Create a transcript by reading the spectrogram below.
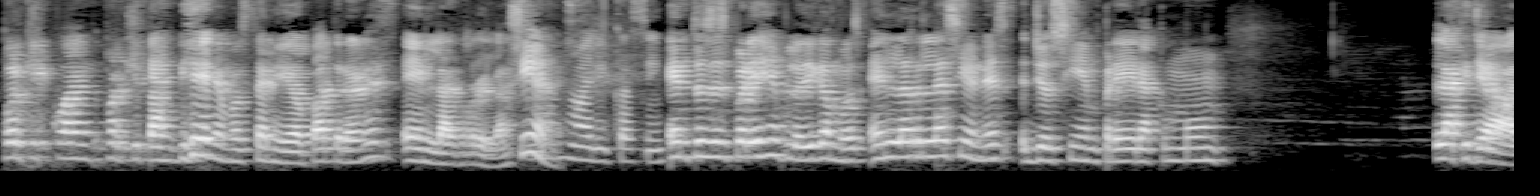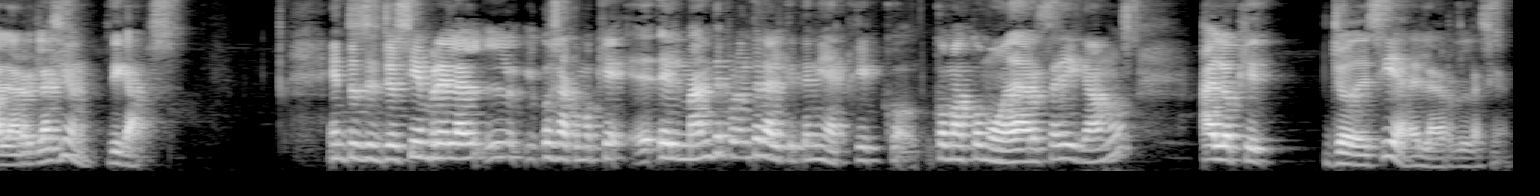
Porque, cuando, porque también hemos tenido patrones en las relaciones. Marica, sí. Entonces, por ejemplo, digamos, en las relaciones yo siempre era como la que llevaba la relación, digamos. Entonces yo siempre, la, o sea, como que el man de pronto era el que tenía que como acomodarse, digamos, a lo que yo decía de la relación.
